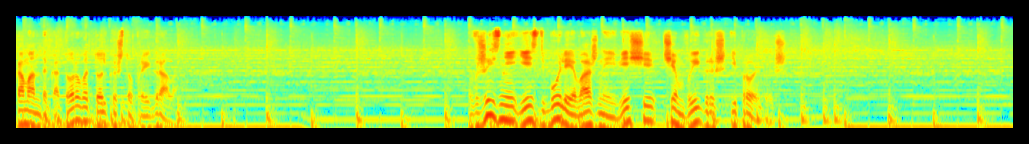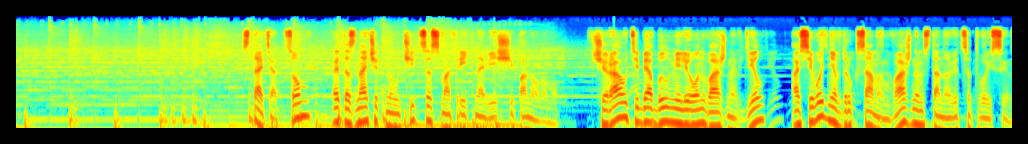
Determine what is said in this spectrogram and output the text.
команда которого только что проиграла. В жизни есть более важные вещи, чем выигрыш и проигрыш. Стать отцом – это значит научиться смотреть на вещи по-новому. Вчера у тебя был миллион важных дел, а сегодня вдруг самым важным становится твой сын.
